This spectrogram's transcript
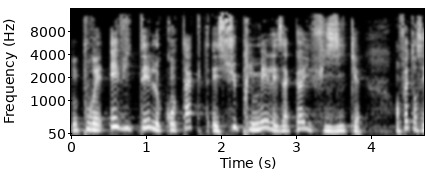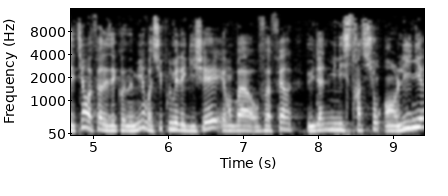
on pourrait éviter le contact et supprimer les accueils physiques. En fait, on s'est dit tiens, on va faire des économies, on va supprimer les guichets et on va, on va faire une administration en ligne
